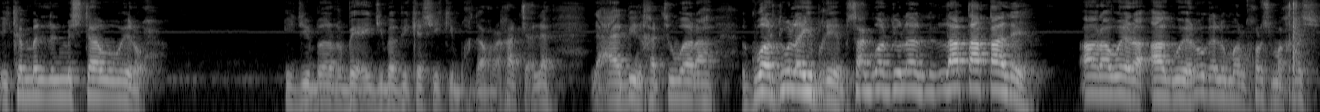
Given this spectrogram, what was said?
يكمل المشتا ويروح يجيب الربيع يجيبها في كاشيكي بوحده أخرى خاطر علاه لاعبين خاطر هو راه غوارديولا يبغيه بصح غوارديولا لا طاقه ليه اراويرا اغويرو قال له ما نخرج ما نخرجش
